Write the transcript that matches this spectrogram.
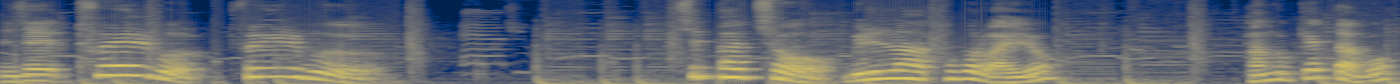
이제 12, 12, 18초 밀라 토벌 완료? 방금 깼다고?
